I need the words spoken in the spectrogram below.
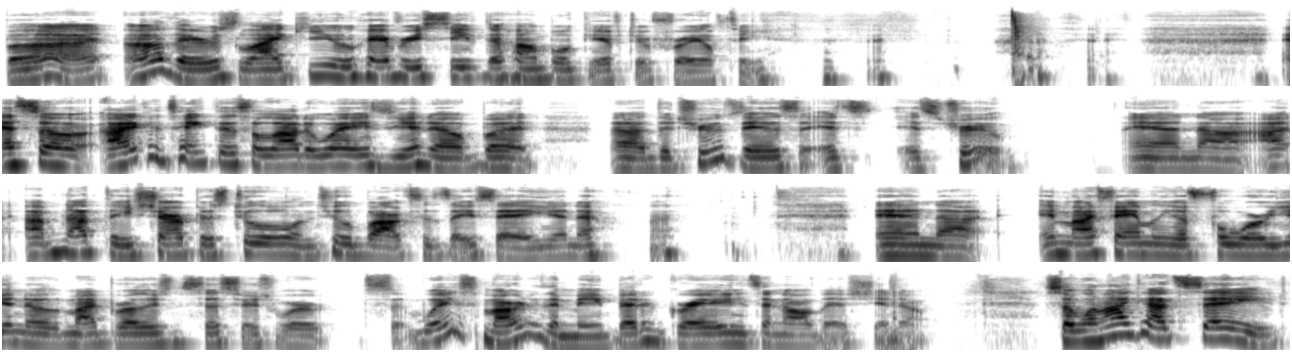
but others, like you, have received the humble gift of frailty. and so I can take this a lot of ways, you know, but uh, the truth is, it's it's true. And uh, I, I'm not the sharpest tool in the toolbox, as they say, you know. and uh, in my family of four, you know, my brothers and sisters were way smarter than me, better grades and all this, you know. So when I got saved,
